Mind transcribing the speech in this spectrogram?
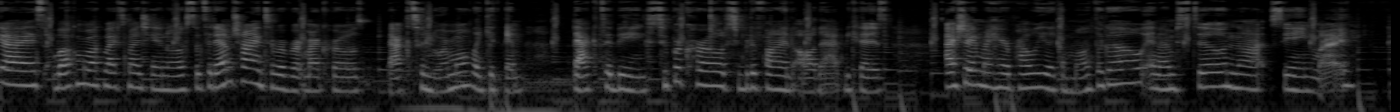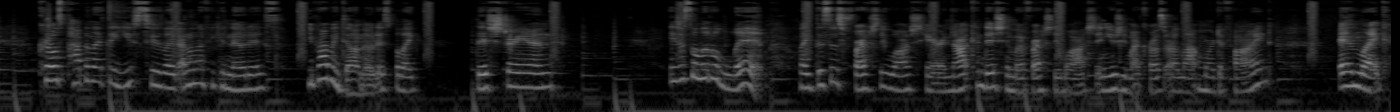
guys, welcome welcome back to my channel. So today I'm trying to revert my curls back to normal, like get them back to being super curled, super defined, all that because I straightened my hair probably like a month ago and I'm still not seeing my curls popping like they used to. Like, I don't know if you can notice. You probably don't notice, but like this strand is just a little limp. Like this is freshly washed hair, not conditioned, but freshly washed. And usually my curls are a lot more defined. And like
